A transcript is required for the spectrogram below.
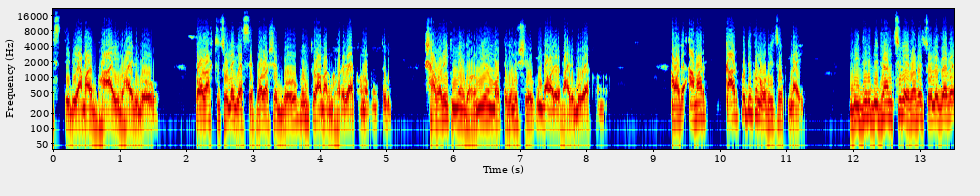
স্ত্রী, আমার ভাই, ভাইয়ের বউ। পলাশ তো চলে গেছে। পলাশের বউ কিন্তু আমার ঘরের এখনও কিন্তু স্বাভাবিক নিয়ে ধর্মীয় মতে, কিন্তু সেও কিন্তু আমাদের ভাইয়ের বউ এখনও। আমাদের, আমার কার প্রতি কোনো অভিযোগ নাই। বিধির বিধান ছিল এভাবে চলে যাবে।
